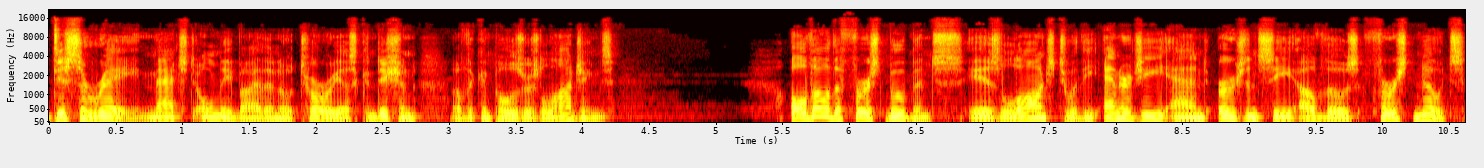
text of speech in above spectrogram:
disarray matched only by the notorious condition of the composer's lodgings. Although the first movement is launched with the energy and urgency of those first notes,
